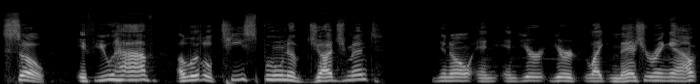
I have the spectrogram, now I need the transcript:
So, if you have a little teaspoon of judgment, you know, and, and you're, you're like measuring out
